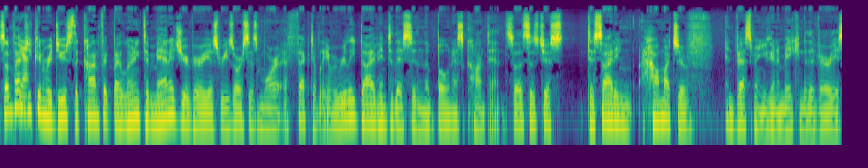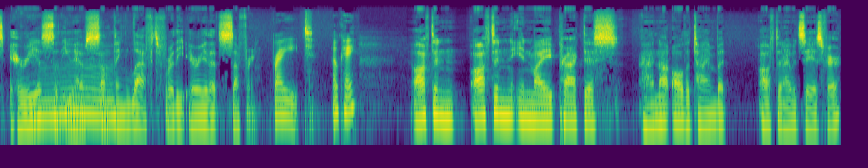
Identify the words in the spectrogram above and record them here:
sometimes Yeah. you can reduce the conflict by learning to manage your various resources more effectively. And we really dive into this in the bonus content. So, this is just deciding how much of investment you're going to make into the various areas so that you have something left for the area that's suffering. Right. Okay. Often, often in my practice, uh, not all the time, but often I would say is fair.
